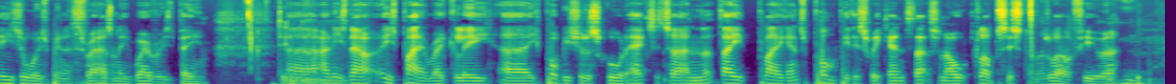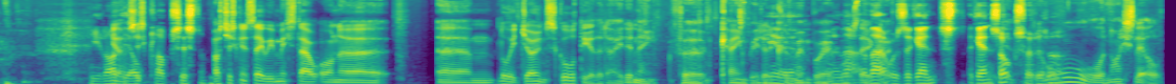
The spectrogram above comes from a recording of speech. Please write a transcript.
he's always been a threat, hasn't he? Wherever he's been, uh, um, and he's now he's playing regularly. Uh, he probably should have scored at Exeter, and they play against Pompey this weekend. So that's an old club system as well. If you uh, you like Yeah, the old just- club system, I was just going to say we missed out on uh, um, Lloyd Jones scored the other day, didn't he, for Cambridge? I couldn't remember where it was. that, There that was against against Oxford as well. Oh, nice little,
